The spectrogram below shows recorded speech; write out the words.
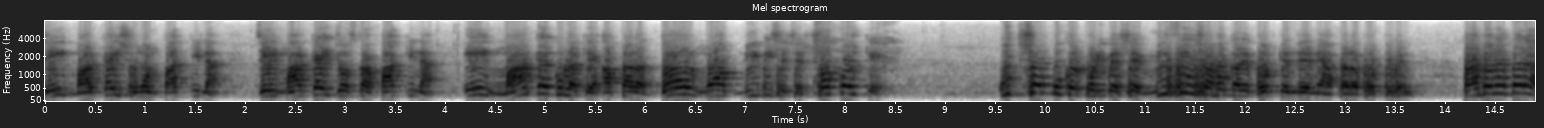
যেই মার্কাই সুমন পাক কিনা যেই মার্কাই জোস্তা পাক কিনা এই মার্কাগুলাকে আপনারা দল মত নির্বিশেষে সকলকে উৎসব মুখর পরিবেশে মিছিল সহকারে ভোট কেন্দ্রে এনে আপনারা ভোট দিবেন। পারবেন আপনারা?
